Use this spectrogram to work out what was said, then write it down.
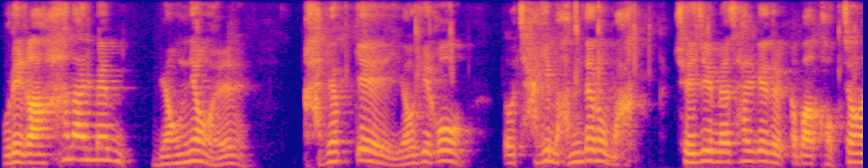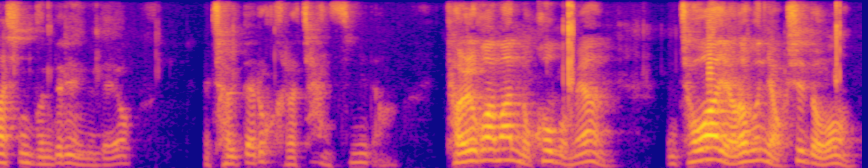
우리가 하나님의 명령을 가볍게 여기고 또 자기 마음대로 막 죄 지으며 살게 될까봐 걱정하시는 분들이 있는데요. 절대로 그렇지 않습니다. 결과만 놓고 보면 저와 여러분 역시도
